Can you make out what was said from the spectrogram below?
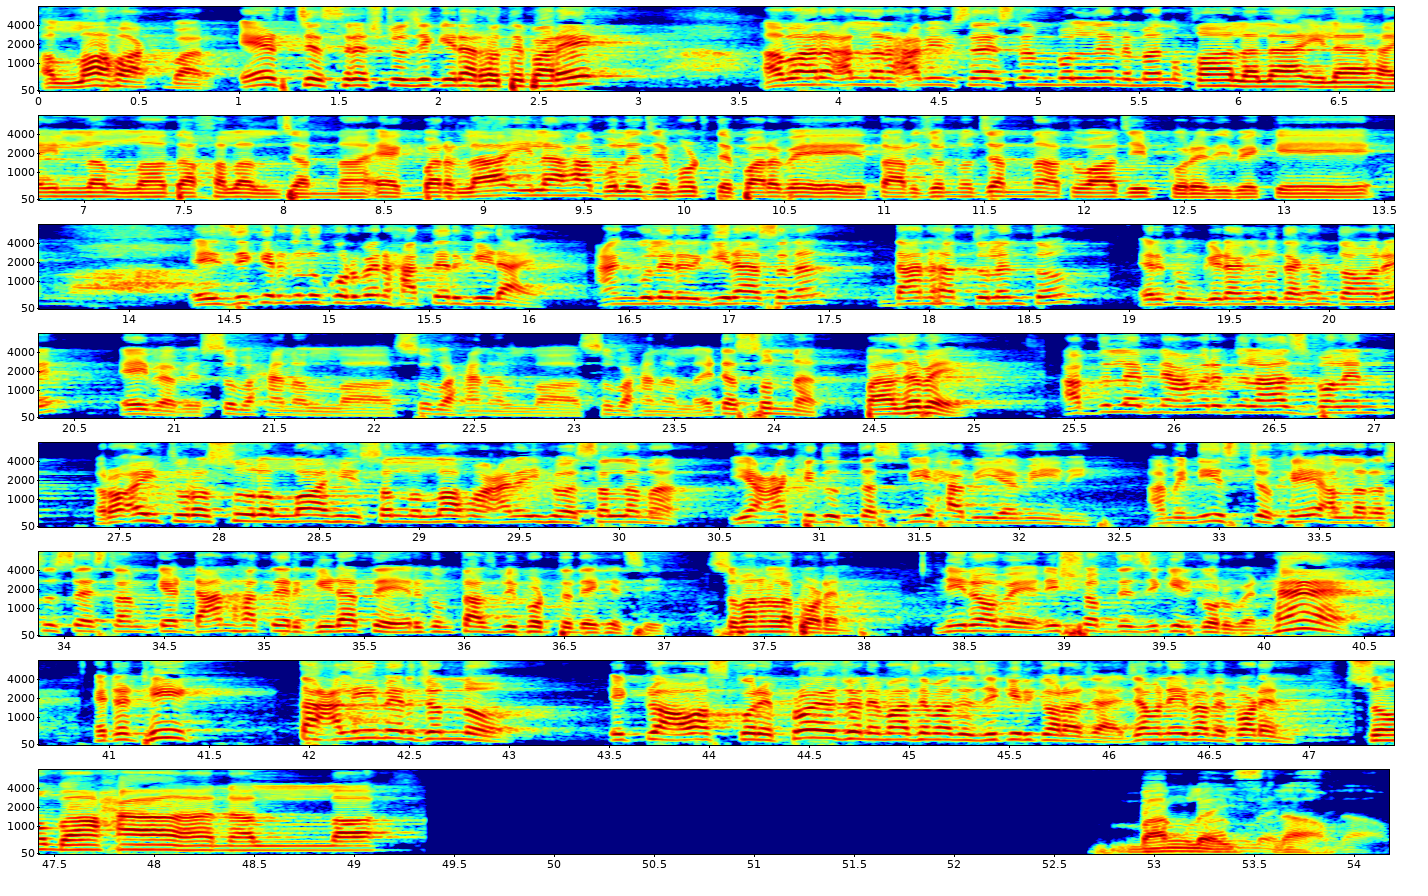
আল্লাহ আকবার। এর চেয়ে শ্রেষ্ঠ জিকির আর হতে পারে আবার আল্লাহর হাবিব সাহা ইসলাম বললেন, মান লা ইলাহা ইল্লাল্লাহ দাখালাল জান্নাহ। একবার লা ইলাহা বলে যে মরতে পারবে, তার জন্য জান্নাত ওয়াজিব করে দিবে কে? এই জিকিরগুলো করবেন হাতের গিড়ায়। আঙ্গুলের গিরা আছে না? ডান হাত তুলেন তো। এরকম গিড়াগুলো দেখান তো আমারে। এইভাবে সুবাহান আল্লাহ সুবাহান আল্লাহ সুবাহান আল্লাহ এটা সুন্নাত। পাওয়া যাবে? আব্দুল্লাহ ইবনে আমর ইবনুল আজ বলেন রাআইতু রাসূলুল্লাহি সাল্লাল্লাহু আলাইহি ওয়াসাল্লামা ইয়াকিদু তাসবিহা বিয়ামিনি আমি নিজ চোখে আল্লাহ রাসূল ওয়াসাল্লামকে ডান হাতের গিড়াতে এরকম তাসবিহ পড়তে দেখেছি। সুবহানাল্লাহ পড়েন। নীরবে, নিঃশব্দে জিকির করবেন। হ্যাঁ এটা ঠিক। তালিমের জন্য একটু আওয়াজ করে প্রয়োজনে মাঝে মাঝে জিকির করা যায়। যেমন এইভাবে পড়েন, সুবহানাল্লাহ। বাংলা ইসলাম।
